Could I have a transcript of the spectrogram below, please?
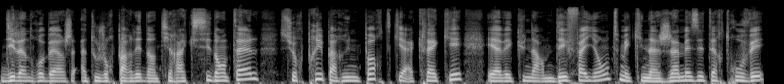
Dylan Roberge a toujours parlé d'un tir accidentel, surpris par une porte qui a claqué et avec une arme défaillante mais qui n'a jamais été retrouvée.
